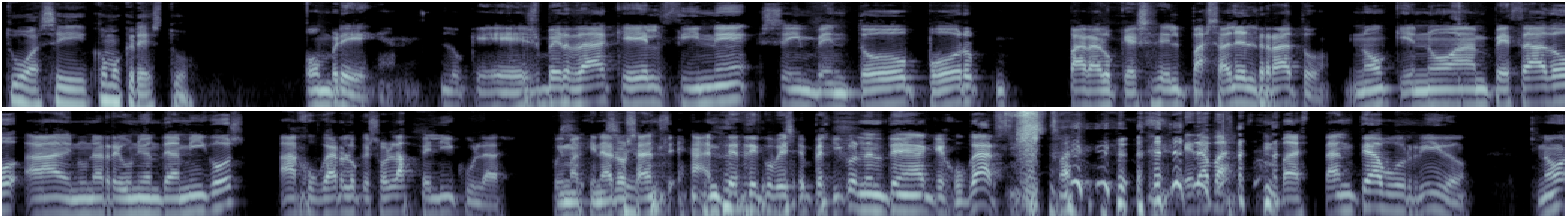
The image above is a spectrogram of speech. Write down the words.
Tú así, ¿cómo crees tú? Hombre, lo que es verdad que el cine se inventó por para lo que es el pasar el rato, ¿no? Quien no ha empezado a, en una reunión de amigos a jugar lo que son las películas. Pues imaginaros Sí. antes, antes de que hubiese películas no tenían que jugar. Era bast- bastante aburrido, ¿no?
